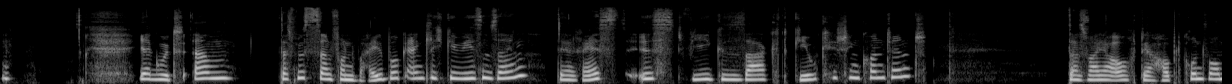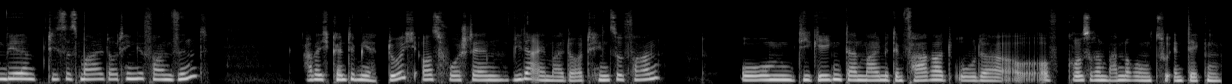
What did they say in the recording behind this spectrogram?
ja gut, ähm, das müsste dann von Weilburg eigentlich gewesen sein. Der Rest ist, wie gesagt, Geocaching-Content. Das war ja auch der Hauptgrund, warum wir dieses Mal dorthin gefahren sind. Aber ich könnte mir durchaus vorstellen, wieder einmal dorthin zu fahren um die Gegend dann mal mit dem Fahrrad oder auf größeren Wanderungen zu entdecken.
